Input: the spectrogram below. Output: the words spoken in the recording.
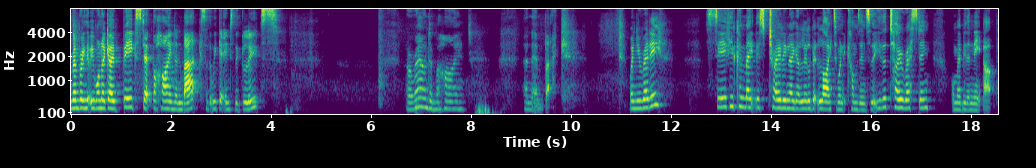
Remembering that we want to go big step behind and back so that we get into the glutes. Around and behind, and then back. When you're ready, see if you can make this trailing leg a little bit lighter when it comes in so that either toe resting or maybe the knee up.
